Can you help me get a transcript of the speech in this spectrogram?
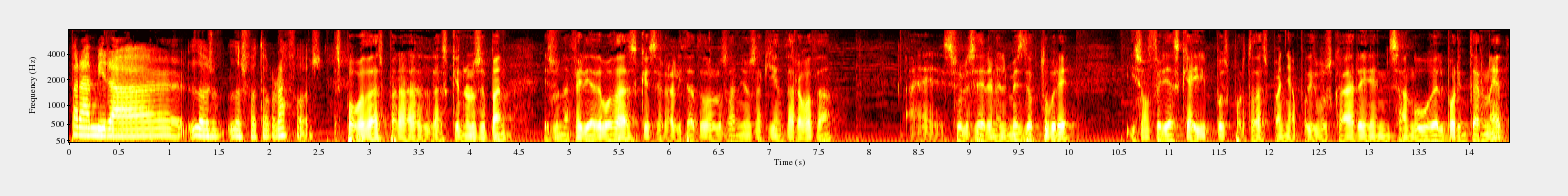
para mirar los, los fotógrafos. Expo Bodas, para las que no lo sepan, es una feria de bodas que se realiza todos los años aquí en Zaragoza. Eh, suele ser en el mes de octubre y son ferias que hay pues por toda España. Podéis buscar en San Google por internet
